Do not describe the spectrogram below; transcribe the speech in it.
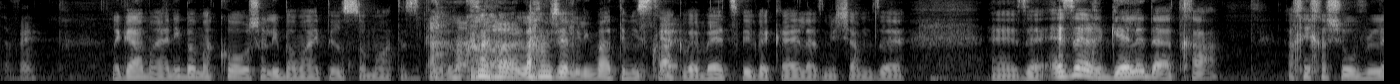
אתה מבין? לגמרי, אני במקור שלי במאי פרסומות, אז כאילו כל העולם שלי לימדתי משחק אוקיי. בבצבי וכאלה, אז משם זה, אה, זה. איזה הרגל לדעתך הכי חשוב ל...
